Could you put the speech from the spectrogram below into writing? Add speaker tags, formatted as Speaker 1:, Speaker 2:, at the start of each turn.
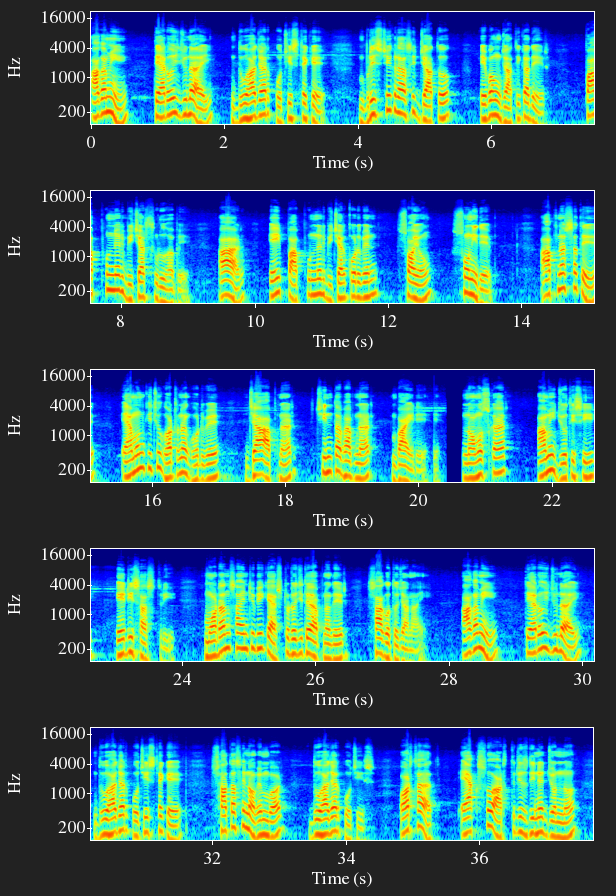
Speaker 1: আগামী তেরোই জুলাই দু হাজার পঁচিশ থেকে বৃশ্চিক রাশির জাতক এবং জাতিকাদের পাপ পুণ্যের বিচার শুরু হবে। আর এই পাপ পুণ্যের বিচার করবেন স্বয়ং শনিদেব। আপনার সাথে এমন কিছু ঘটনা ঘটবে যা আপনার চিন্তাভাবনার বাইরে। নমস্কার, আমি জ্যোতিষী A D Shastri. Modern scientific অ্যাস্ট্রোলজিতে আপনাদের স্বাগত জানাই। আগামী তেরোই জুলাই দু হাজার পঁচিশ থেকে সাতাশে নভেম্বর দু হাজার পঁচিশ, অর্থাৎ একশো আটত্রিশ দিনের জন্য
